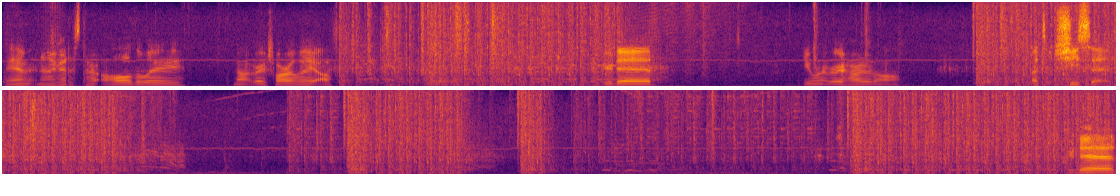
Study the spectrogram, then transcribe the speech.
Damn it, now I gotta start all the way, not very far away, awesome. You're dead. You weren't very hard at all. That's what she said. You're dead.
